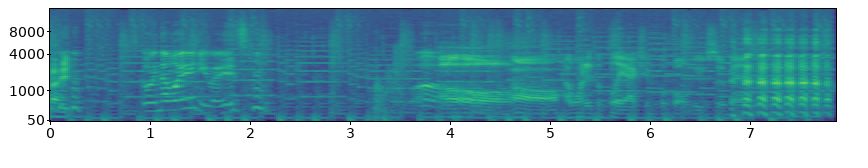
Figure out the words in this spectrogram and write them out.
Right. It's going that way anyways. Whoa. Oh, I wanted to play action football move so bad.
